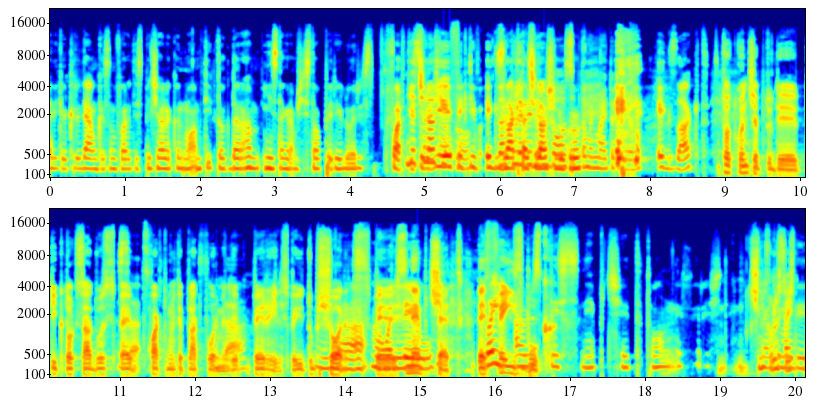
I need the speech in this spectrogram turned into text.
Adică credeam că sunt foarte specială că nu am TikTok, dar am Instagram și stau pe reel foarte E serios. același E lucru. efectiv Doar că exact le vedem același două lucru. săptămâni mai târziu. Exact. Tot conceptul de TikTok s-a dus pe Să- foarte multe platforme, Da. de, pe Reels, pe YouTube Da, Shorts, pe aoleu. Snapchat, pe Băi, am Facebook. ajuns pe Snapchat, doamne ferește. Cine Am mai folosește? de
